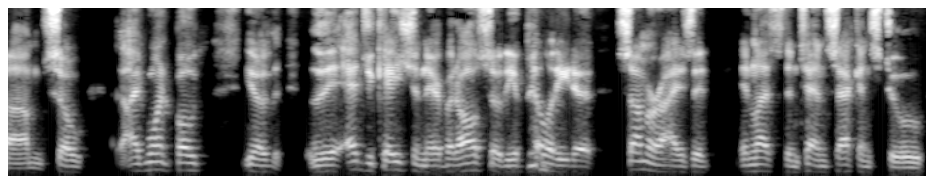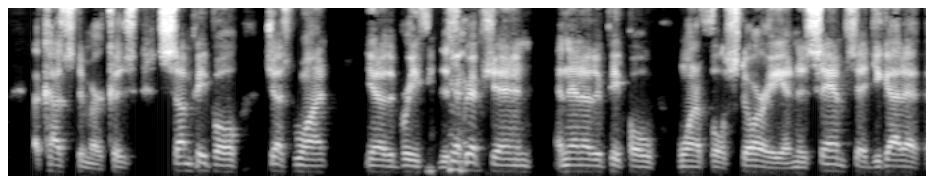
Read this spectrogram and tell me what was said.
Um, so I want both, you know, the, the, education there, but also the ability to summarize it in less than ten seconds to a customer because some people just want you know the brief description and then other people want a full story. And as sam said you got to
